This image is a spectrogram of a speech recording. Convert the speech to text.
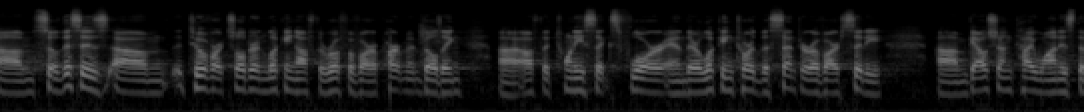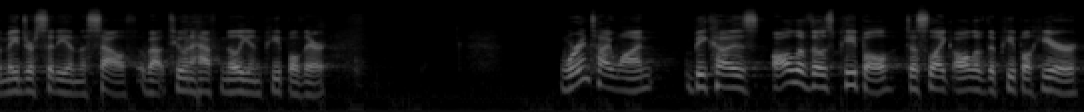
Um, so this is um, two of our children looking off the roof of our apartment building, uh, off the 26th floor, and they're looking toward the center of our city. Um, Kaohsiung, Taiwan is the major city in the south, about two and a half million people there. We're in Taiwan because all of those people, just like all of the people here,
